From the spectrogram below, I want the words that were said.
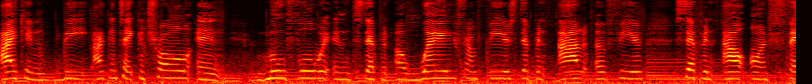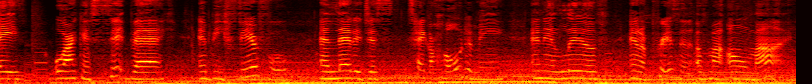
I can be I can take control and move forward and stepping away from fear, stepping out of fear, stepping out on faith, or I can sit back and be fearful and let it just take a hold of me and then live in a prison of my own mind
